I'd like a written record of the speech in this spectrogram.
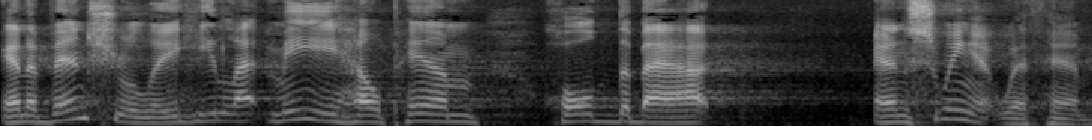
And eventually, he let me help him hold the bat and swing it with him.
